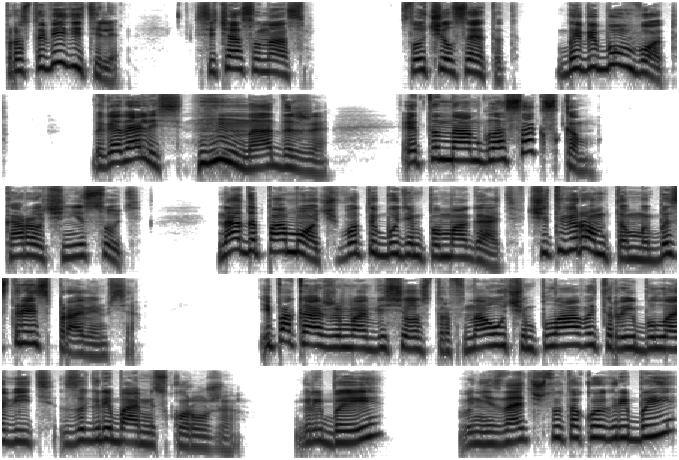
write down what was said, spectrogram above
Просто видите ли, сейчас у нас случился этот бэби-бум вот. Догадались? Надо же. Это на англосакском? Короче, не суть. Надо помочь, вот и будем помогать. Вчетвером-то мы быстрее справимся. И покажем вам весь остров, научим плавать, рыбу ловить, за грибами скоро уже. Грибы? Вы не знаете, что такое грибы?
